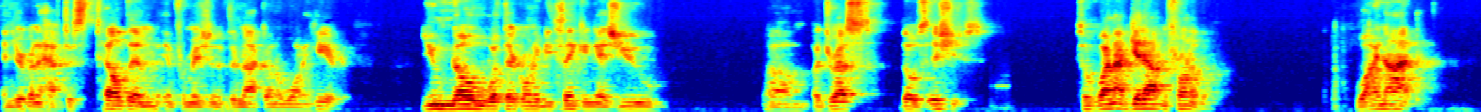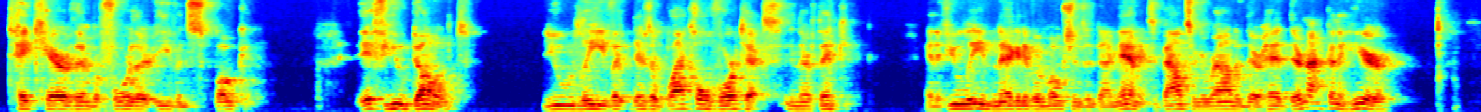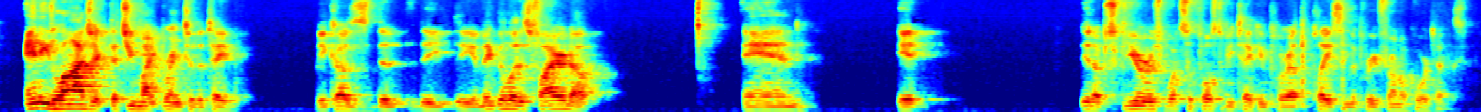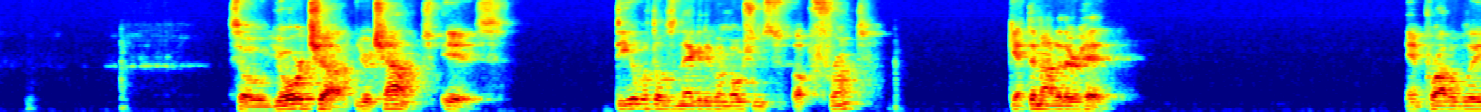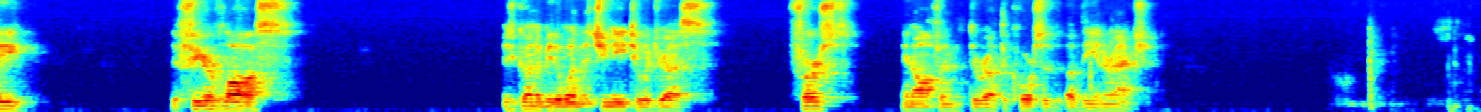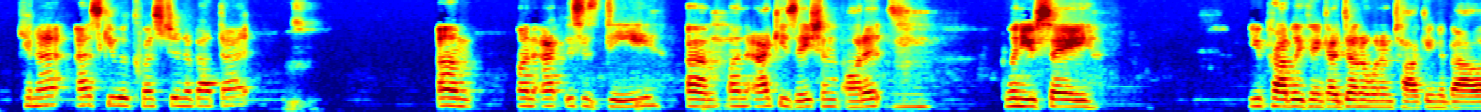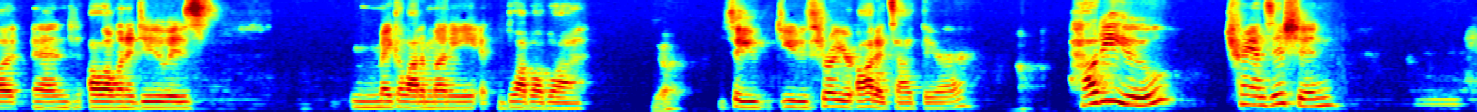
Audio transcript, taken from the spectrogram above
and you're going to have to tell them information that they're not going to want to hear. You know what they're going to be thinking as you um, address those issues. So why not get out in front of them? Why not take care of them before they're even spoken. If you don't, you leave it, there's a black hole vortex in their thinking. And if you leave negative emotions and dynamics bouncing around in their head, they're not going to hear any logic that you might bring to the table because the, the, the amygdala is fired up and it it obscures what's supposed to be taking place in the prefrontal cortex. So your cha- your challenge is deal with those negative emotions up front, get them out of their head. And probably the fear of loss is going to be the one that you need to address first and often throughout the course of, of the interaction. Can I ask you a question about that? Um, on this is D um, on accusation audits. When you say you probably think I don't know what I'm talking about, and all I want to do is make a lot of money, blah blah blah. Yeah. So you you throw your audits out there. How do you transition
